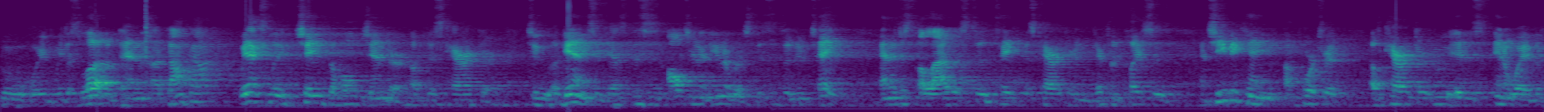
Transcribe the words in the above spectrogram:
who we, we just loved. And uh, Doc Ock, we actually changed the whole gender of this character to, again, suggest this is an alternate universe, this is a new take. And it just allowed us to take this character in different places and she became a portrait of a character who is, in a way, the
